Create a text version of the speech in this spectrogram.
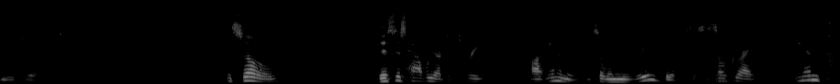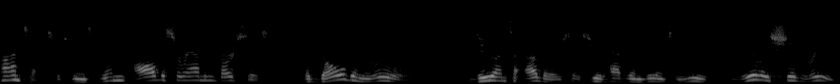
You just give it. And so, this is how we are to treat our enemies. And so, when you read this, this is so great. In context, which means in all the surrounding verses, the golden rule, do unto others as you would have them do unto you, really should read,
